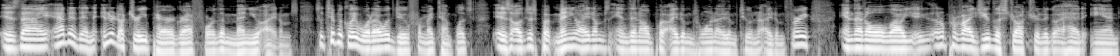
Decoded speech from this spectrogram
is that I added an introductory paragraph for the menu items. So typically what I would do for my templates is I'll just put menu items and then I'll put items one, item two, and item three. And that'll allow you, it'll provide you the structure to go ahead and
